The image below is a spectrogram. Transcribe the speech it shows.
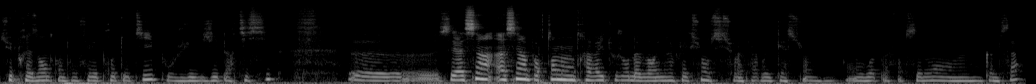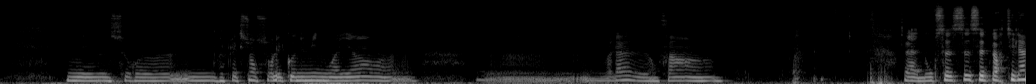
suis présente quand on fait les prototypes, où j'y participe. c'est assez, assez important dans mon travail toujours d'avoir une réflexion aussi sur la fabrication. On ne voit pas forcément comme ça mais sur une réflexion sur l'économie de moyens. Voilà, enfin. Voilà, donc cette partie-là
